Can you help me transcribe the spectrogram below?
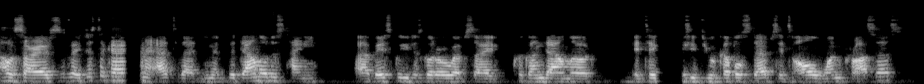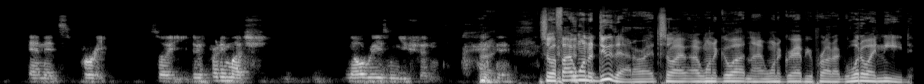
Oh, sorry. I was just going to say, just to kind of add to that, you know, the download is tiny. Uh, basically, you just go to our website, click on download, it takes you through a couple steps. It's all one process and it's free. So there's pretty much no reason you shouldn't. Right. So if I want to do that, all right. So I, I want to go out and I want to grab your product. What do I need?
